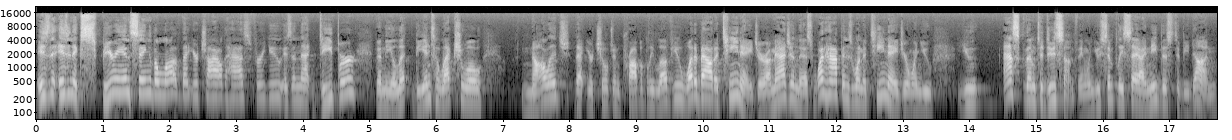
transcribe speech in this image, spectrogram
Isn't, isn't experiencing the love that your child has for you, isn't that deeper than the, the intellectual knowledge that your children probably love you? What about a teenager? Imagine this. What happens when a teenager, when you, you ask them to do something, when you simply say, I need this to be done,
